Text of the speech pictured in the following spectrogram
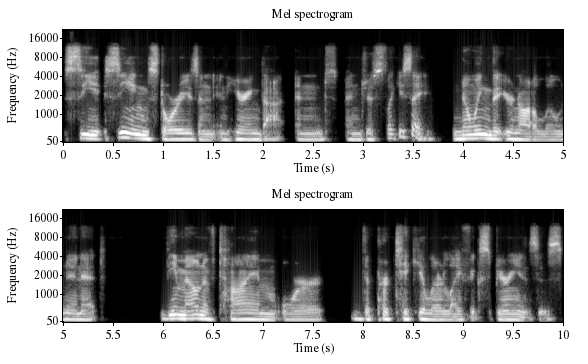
see, seeing stories and, and hearing that and and just like you say knowing that you're not alone in it the amount of time or the particular life experiences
